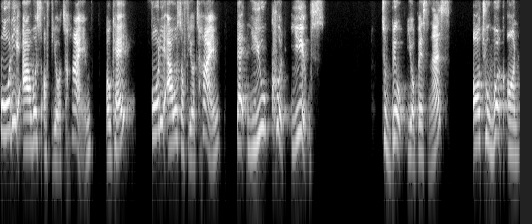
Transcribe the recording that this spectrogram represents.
40 hours of your time, okay? 40 hours of your time that you could use to build your business or to work on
